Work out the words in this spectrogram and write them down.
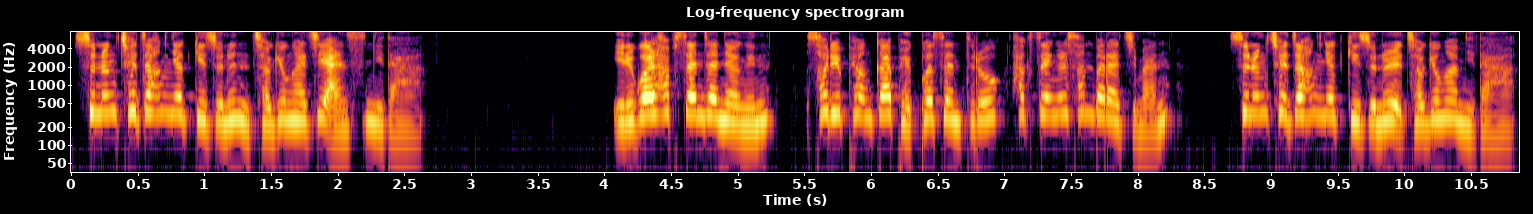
수능 최저 학력 기준은 적용하지 않습니다. 일괄 합산 전형은 서류평가 100%로 학생을 선발하지만 수능 최저 학력 기준을 적용합니다.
